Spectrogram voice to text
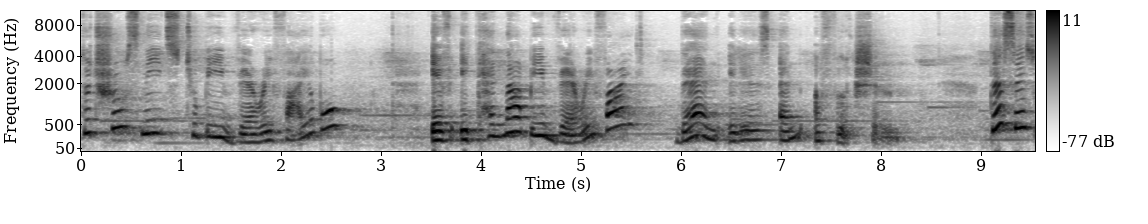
The truth needs to be verifiable if it cannot be verified, then it is an affliction. This is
